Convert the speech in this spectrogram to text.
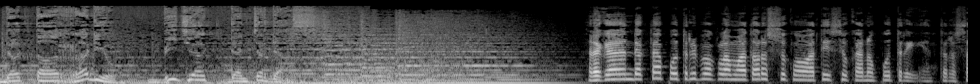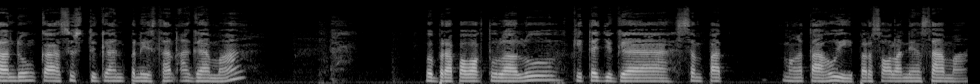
Data Radio, bijak dan cerdas. Rekan Dakta Putri Proklamator Sukmawati Soekarno Putri tersandung kasus dugaan penistaan agama. Beberapa waktu lalu kita juga sempat mengetahui persoalan yang sama,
